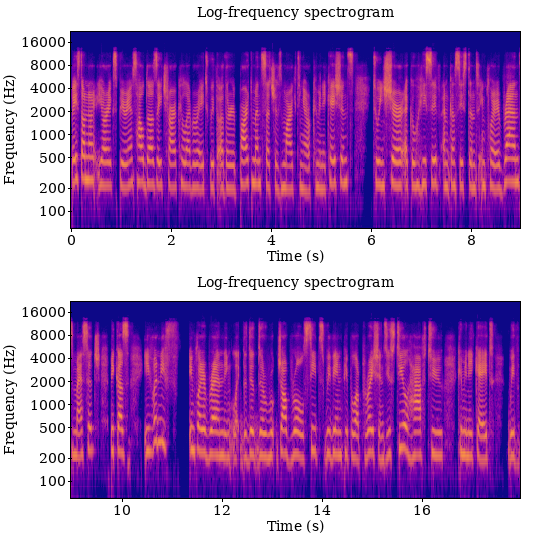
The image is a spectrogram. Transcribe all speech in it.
based on your experience, how does HR collaborate with other departments such as marketing or communications to ensure a cohesive and consistent employer brand message? Because even if employer branding like the, the, the, job role sits within people operations you still have to communicate with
